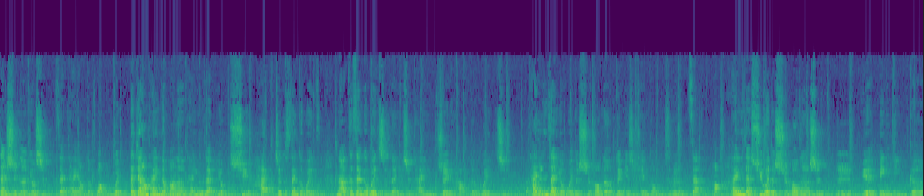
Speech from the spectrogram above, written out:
但是呢，又是在太阳的旺位，再加上太阴的话呢，太阴会在有去亥这三个位置，那这三个位置呢，也是太阴最好的位置。太阴在有位的时候呢，对面是天同，是不是很赞？好，太阴在虚位的时候呢，是日月并明格。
